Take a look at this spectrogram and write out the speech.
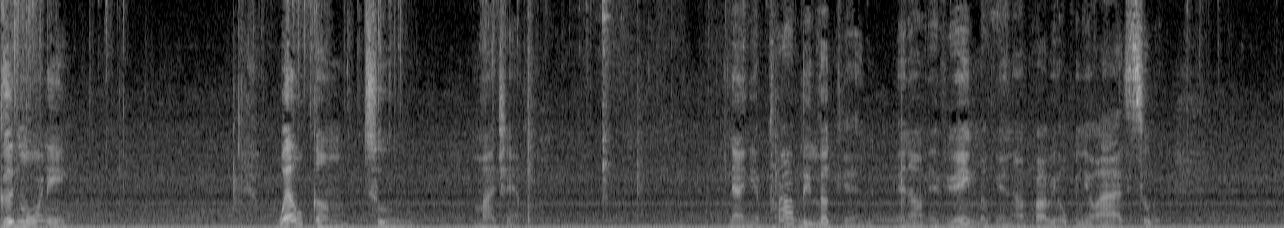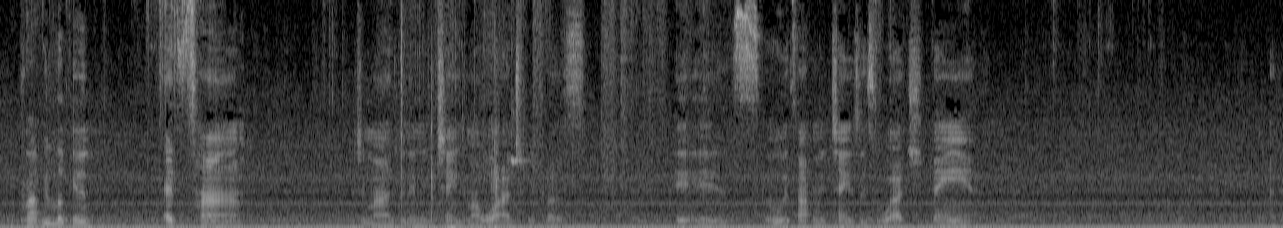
Good morning. Welcome to my channel. Now you're probably looking, and uh, if you ain't looking, I'll probably open your eyes to it. You're probably looking at the time, which reminds me, let me change my watch because it is, oh, it's time for me to change this watch band.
